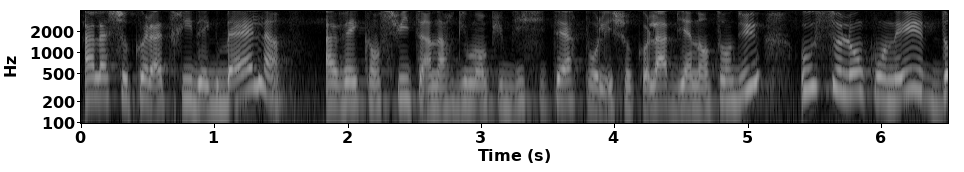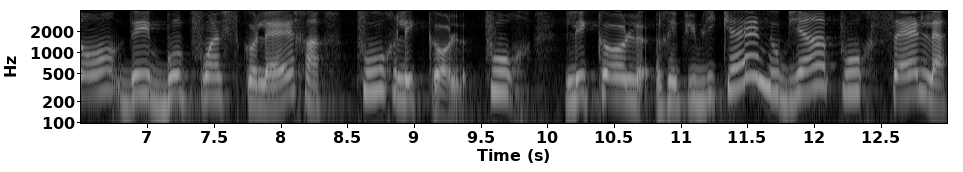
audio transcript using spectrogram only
à la chocolaterie d'Egbel, avec ensuite un argument publicitaire pour les chocolats, bien entendu, ou selon qu'on est dans des bons points scolaires pour l'école, pour l'école républicaine ou bien pour celle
